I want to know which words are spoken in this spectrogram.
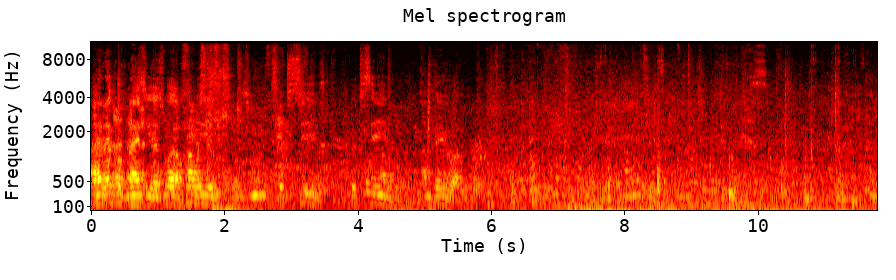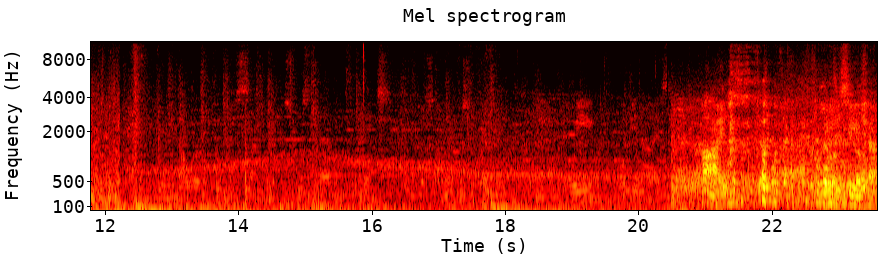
I recognize you as well. How are you? Good to see you. Good to see you. I'm very well. Hi. Good to see you. How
